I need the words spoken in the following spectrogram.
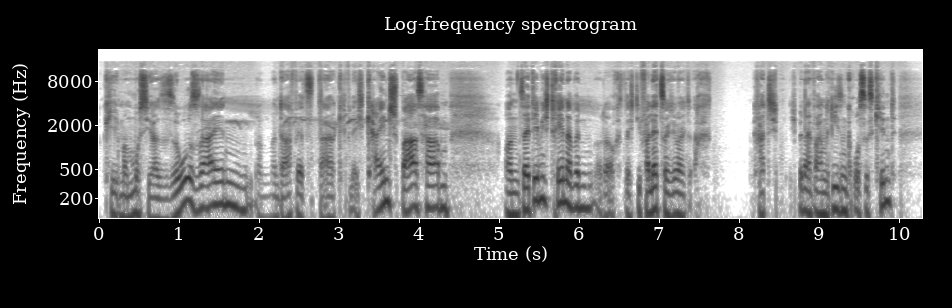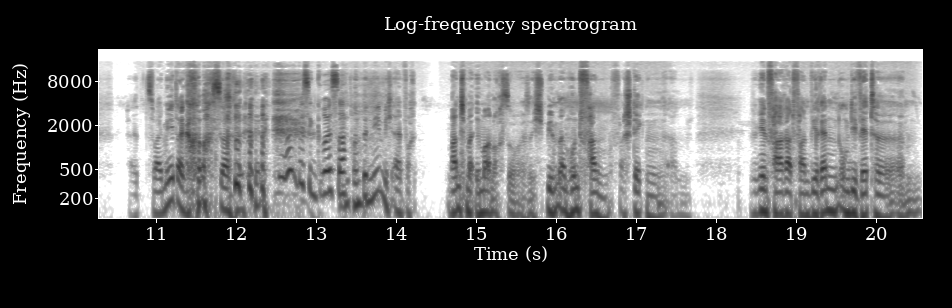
Okay, man muss ja so sein und man darf jetzt da vielleicht keinen Spaß haben. Und seitdem ich Trainer bin oder auch durch die Verletzung, ich habe gedacht, ach Quatsch, ich bin einfach ein riesengroßes Kind, halt zwei Meter groß also, ein bisschen größer. und benehme mich einfach manchmal immer noch so. Also ich spiele mit meinem Hund Fangen, Verstecken. Ähm, wir gehen Fahrrad fahren, wir rennen um die Wette, ähm,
